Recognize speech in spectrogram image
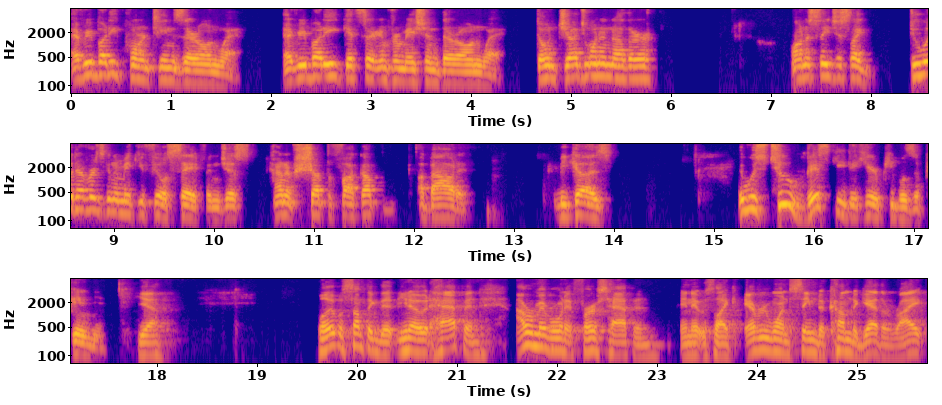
everybody quarantines their own way. Everybody gets their information their own way. Don't judge one another. Honestly, just like do whatever's going to make you feel safe and just kind of shut the fuck up about it because it was too risky to hear people's opinion. Yeah. Well, it was something that, you know, it happened. I remember when it first happened and it was like everyone seemed to come together, right?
